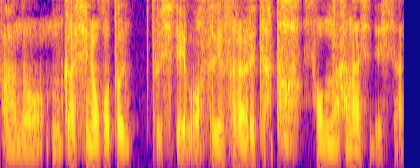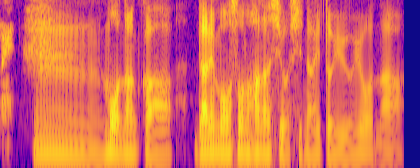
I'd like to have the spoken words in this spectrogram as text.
あの、昔のこととして忘れ去られたと、そんな話でしたね。うん、もうなんか、誰もその話をしないというような。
